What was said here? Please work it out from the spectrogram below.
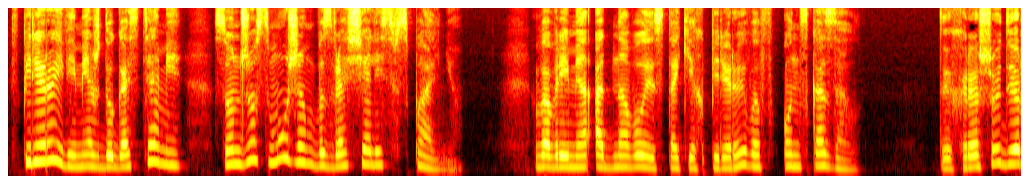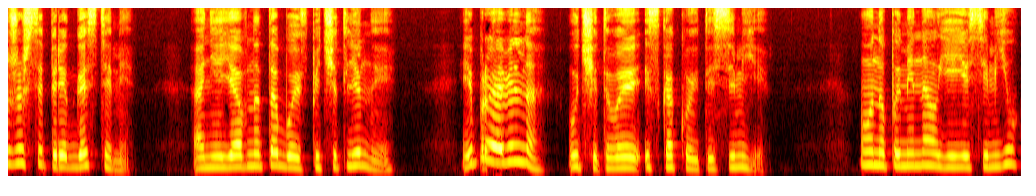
В перерыве между гостями Сонджу с мужем возвращались в спальню. Во время одного из таких перерывов он сказал. «Ты хорошо держишься перед гостями. Они явно тобой впечатлены. И правильно, учитывая, из какой ты семьи». Он упоминал ее семью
